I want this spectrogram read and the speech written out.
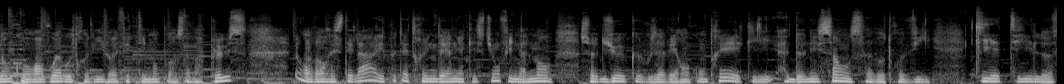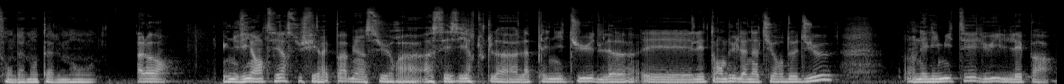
Donc on renvoie à votre livre effectivement pour en savoir plus. On va en rester là et peut-être une dernière question finalement. Ce Dieu que vous avez rencontré et qui a donné sens à votre vie, qui est-il fondamentalement? Alors, une vie entière suffirait pas, bien sûr, à, saisir toute la, plénitude et l'étendue de la nature de Dieu. On est limité, lui, il l'est pas.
